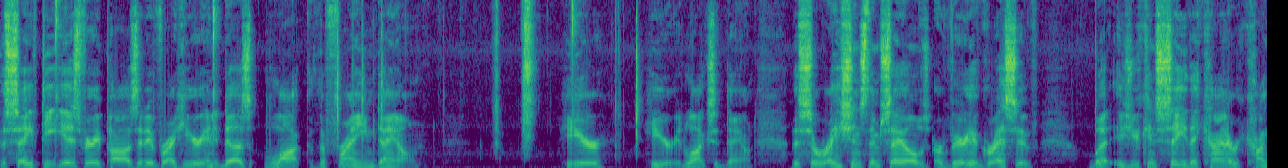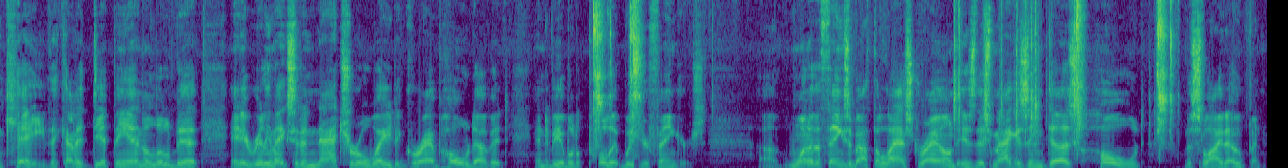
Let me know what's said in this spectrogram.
The safety is very positive right here and it does lock the frame down. Here, here, it locks it down. The serrations themselves are very aggressive, but as you can see, they kind of concave. They kind of dip in a little bit, and it really makes it a natural way to grab hold of it and to be able to pull it with your fingers. Uh, one of the things about the last round is this magazine does hold the slide open.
